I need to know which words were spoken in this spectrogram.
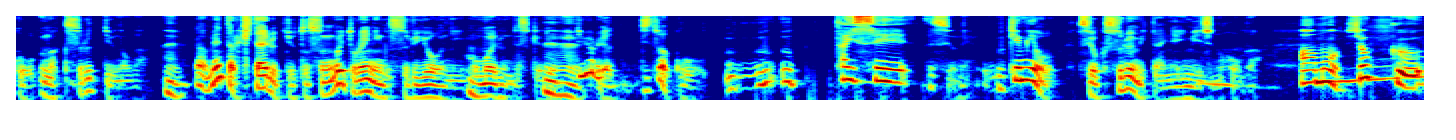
こう、うまくするっていうのが、ええだからメンタル鍛えるっていうと、すんごいトレーニングするように思えるんですけど、ええっていうよりは、実はこう、う、う、う体制ですよね。受け身を強くするみたいなイメージの方が。あ、もう、ショック、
